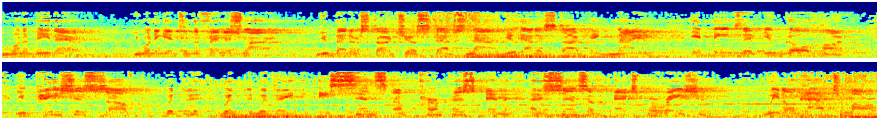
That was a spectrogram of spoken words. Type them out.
You want to be there? You want to get to the finish line? You better start your steps now. You got to start igniting. It means that you go harder. You pace yourself with a, with, with a, a sense of purpose and a sense of exploration. We don't have tomorrow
